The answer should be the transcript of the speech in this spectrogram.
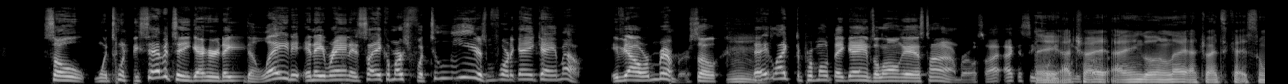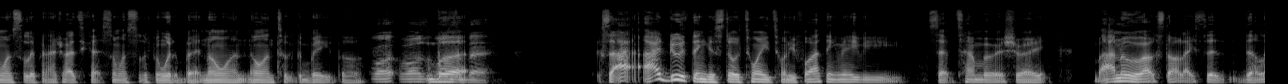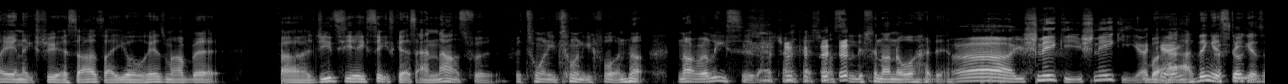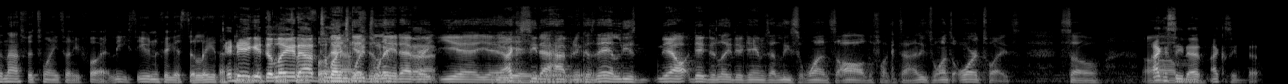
So when 2017 got here, they delayed it and they ran that same commercial for two years before the game came out. If y'all remember, so Mm. they like to promote their games a long ass time, bro. So I, I can see. Hey, I tried. I ain't gonna lie. I tried to catch someone slipping. I tried to catch someone slipping with a bet. No one, no one took the bait though. What, what was, what was the bet? So I, I do think it's still 2024. I think maybe September-ish, right? But I know Rockstar likes to delay next year, so I was like, "Yo, here's my bet. Uh, GTA 6 gets announced for for 2024, not not releases. I was trying to catch someone slipping on the wording. Ah, you sneaky, you sneaky. Okay, But I, I think I it still see. gets announced for 2024 at least, even if it gets delayed. I It did get delayed out to like Like get delayed every yeah, yeah I can see that yeah, happening because yeah. they at least they all- they delay their games at least once all the fucking time, at least once or twice. So I can see um, that. I can see that.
